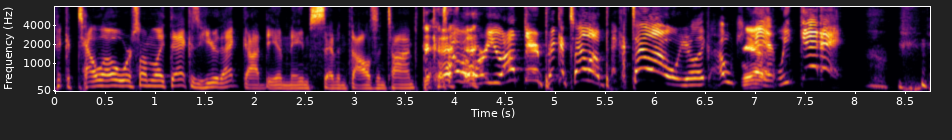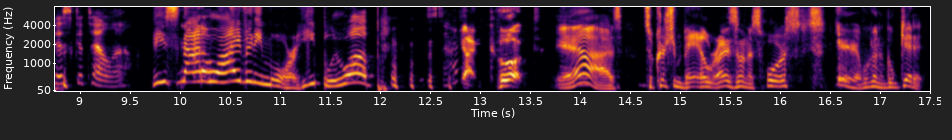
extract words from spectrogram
Picatello or something like that, because you hear that goddamn name 7,000 times. Picatello, are you out there? Picatello, Picatello. You're like, oh shit, Yeah. we get it. Piscatella. He's not alive anymore. He blew up. Sorry. Got cooked. yeah. So Christian Bale rides on his horse. Yeah, we're going to go get it.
